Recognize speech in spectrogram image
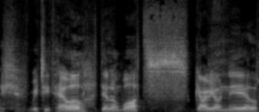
Richie Towell, Dylan Watts, Gary O'Neill.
